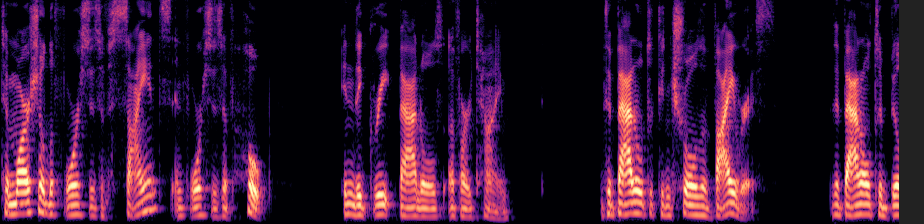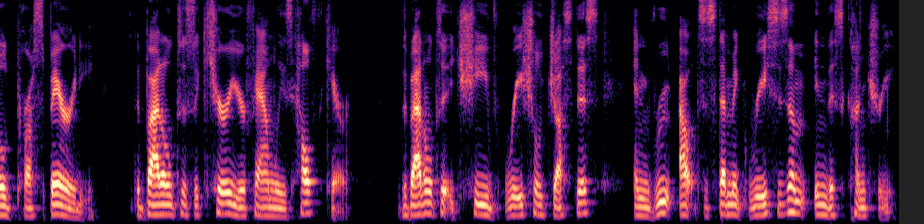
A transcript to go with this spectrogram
to marshal the forces of science and forces of hope in the great battles of our time. The battle to control the virus, the battle to build prosperity, the battle to secure your family's health care, the battle to achieve racial justice and root out systemic racism in this country,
